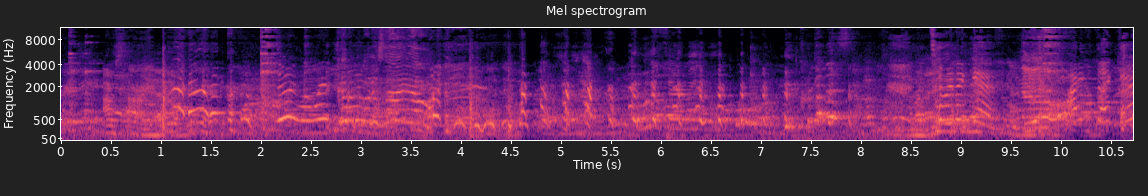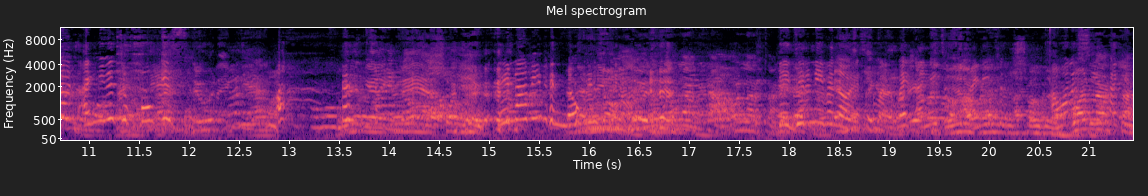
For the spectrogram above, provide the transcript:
Uh, I'm sorry. Do it one more time. Do it again. not even notice. they didn't even notice. Wait, I need to. I need to. I want to see if I can.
